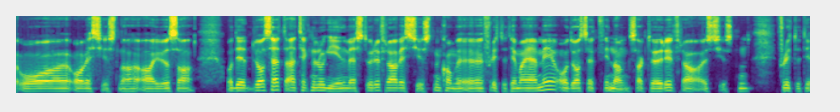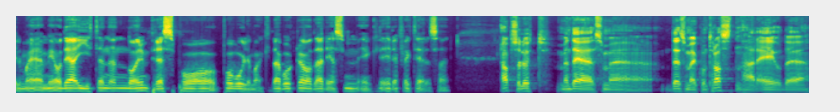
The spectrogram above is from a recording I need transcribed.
og, og, vestkysten av, USA. Og Det du har sett er teknologiinvestorer fra vestkysten komme, eh, flytte til Miami, og du har sett finansaktører fra østkysten flytte til Miami. og Det har gitt en enorm press på, på boligmarkedet der borte, og det er det som egentlig reflekteres her. Absolutt, men det som er, det som er kontrasten her, er jo det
